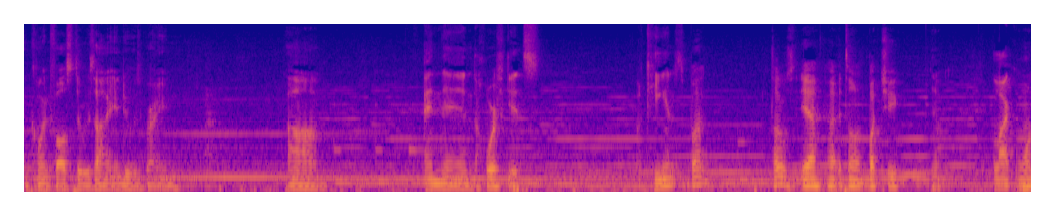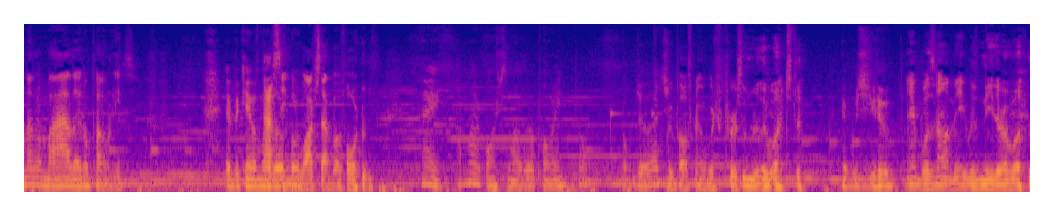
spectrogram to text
the coin falls through his eye into his brain. Um, and then the horse gets a key in its butt. that was yeah. It's on a butt cheek. Yeah, like one of the My Little Ponies. It became a My I've Little seen you watch that before. Hey, I might have watched My Little Pony. Don't don't judge. we both know which person really watched it. It was you. It was not me. It was neither of us.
